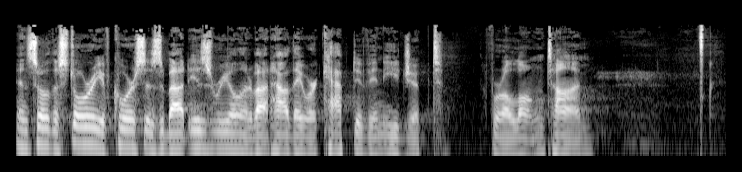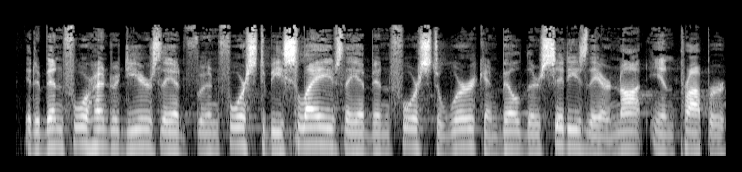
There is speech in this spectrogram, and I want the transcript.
And so the story, of course, is about Israel and about how they were captive in Egypt for a long time. It had been 400 years. They had been forced to be slaves. They had been forced to work and build their cities. They are not in proper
